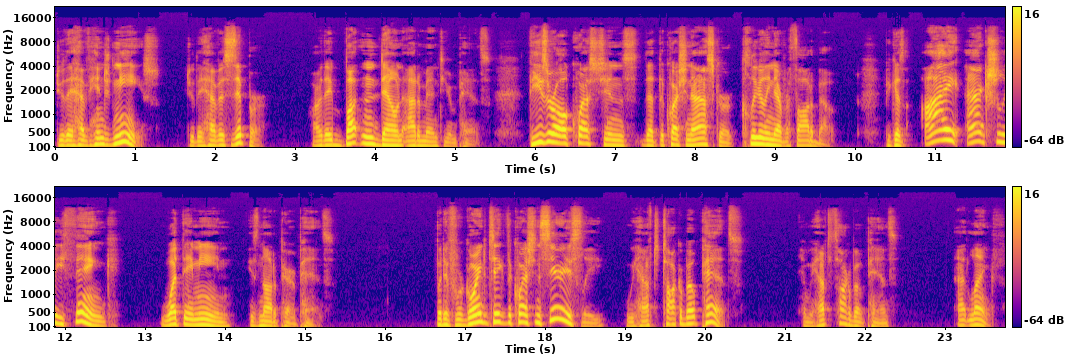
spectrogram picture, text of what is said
Do they have hinged knees? Do they have a zipper? Are they buttoned down adamantium pants? These are all questions that the question asker clearly never thought about. Because I actually think what they mean is not a pair of pants. But if we're going to take the question seriously, we have to talk about pants. And we have to talk about pants at length.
